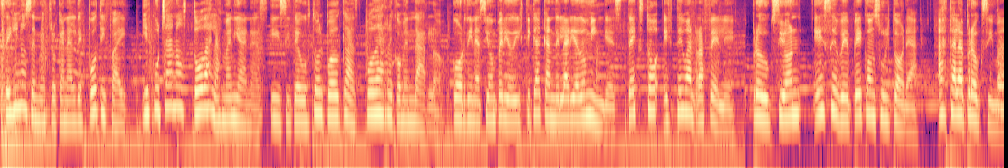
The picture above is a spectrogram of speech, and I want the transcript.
Seguinos en nuestro canal de Spotify y escuchanos todas las mañanas. Y si te gustó el podcast, podés recomendarlo. Coordinación Periodística Candelaria Domínguez. Texto Esteban Rafele. Producción SBP Consultora. Hasta la próxima.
